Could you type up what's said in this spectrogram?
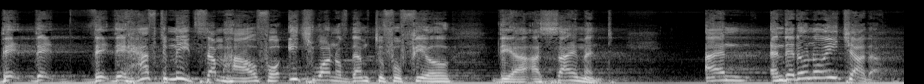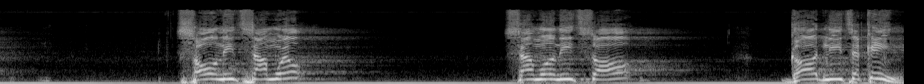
they, they, they, they have to meet somehow for each one of them to fulfill their assignment. And, and they don't know each other. Saul needs Samuel. Samuel needs Saul. God needs a king.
